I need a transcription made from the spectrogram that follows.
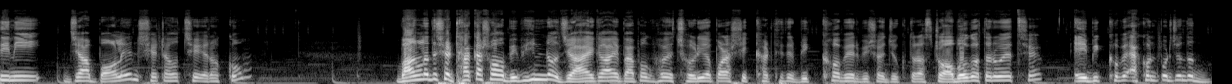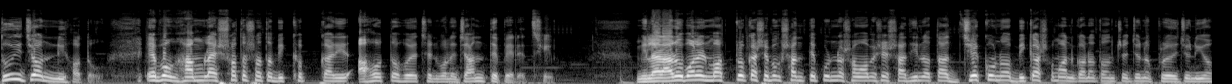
তিনি যা বলেন সেটা হচ্ছে এরকম, বাংলাদেশের ঢাকা সহ বিভিন্ন জায়গায় ব্যাপকভাবে ছড়িয়ে পড়া শিক্ষার্থীদের বিক্ষোভের বিষয়ে যুক্তরাষ্ট্র অবগত রয়েছে। এই বিক্ষোভে এখন পর্যন্ত দুইজন নিহত এবং হামলায় শত শত বিক্ষোভকারীর আহত হয়েছেন বলে জানতে পেরেছি। মিলার আরও বলেন, মত প্রকাশ এবং শান্তিপূর্ণ সমাবেশের স্বাধীনতা যে কোনো বিকাশমান গণতন্ত্রের জন্য প্রয়োজনীয়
